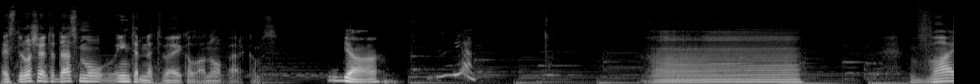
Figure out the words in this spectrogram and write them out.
Es droši vien tad esmu internetu veikalā nopērkams. Jā, Jā. Mm. Vai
